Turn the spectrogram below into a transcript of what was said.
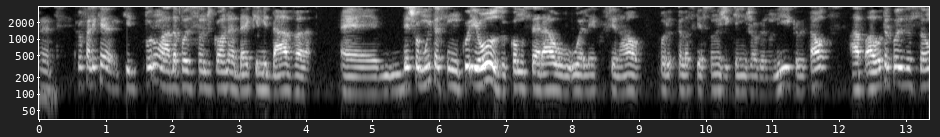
É, eu falei que, que, por um lado, a posição de cornerback me dava... É, deixou muito assim curioso como será o, o elenco final por, pelas questões de quem joga no níquel e tal. A, a, outra posição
